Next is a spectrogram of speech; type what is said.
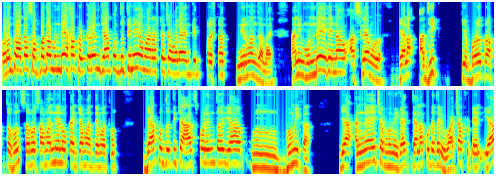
परंतु आता संपदा मुंडे हा प्रकरण ज्या पद्धतीने या महाराष्ट्राच्या वलयांकित प्रश्नात निर्माण झालाय आणि मुंडे हे नाव असल्यामुळं याला अधिक जे बळ प्राप्त होऊन सर्वसामान्य लोकांच्या माध्यमातून ज्या पद्धतीच्या आजपर्यंत या भूमिका ज्या अन्यायाच्या भूमिका आहेत त्याला कुठेतरी वाचा फुटेल या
